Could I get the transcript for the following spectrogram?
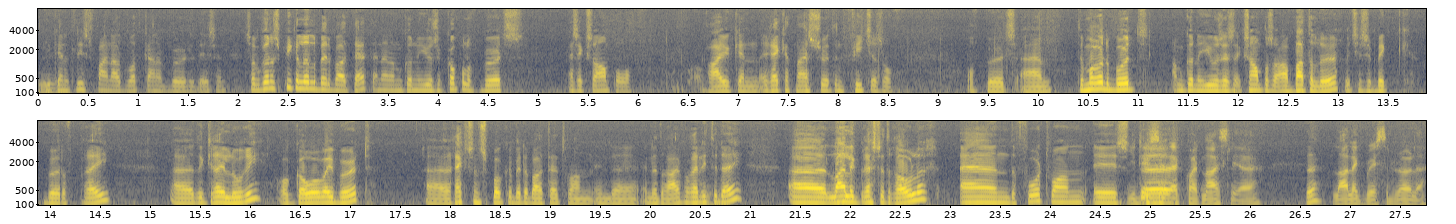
you Mm. can at least find out what kind of bird it is. And so I'm going to speak a little bit about that, and then I'm going to use a couple of birds as example of, of how you can recognize certain features of of birds. Um, tomorrow the bird I'm going to use as examples are bateleur, which is a big bird of prey, uh, the grey lory or go-away bird. Uh, Rexon spoke a bit about that one in the in the drive already today. Uh, lilac-breasted roller, and the fourth one is You do say that quite nicely, eh? The? Lilac-breasted roller.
